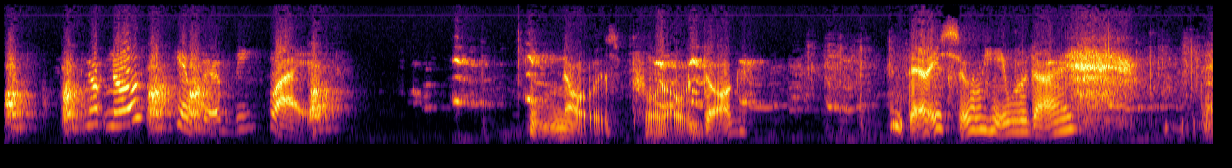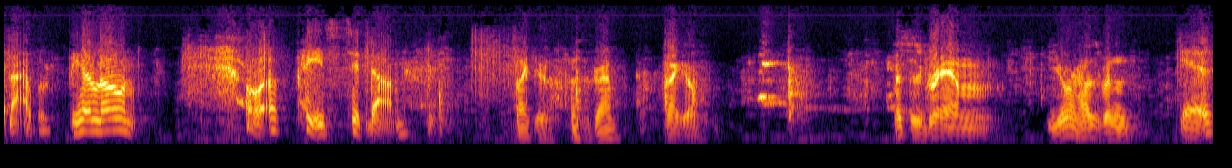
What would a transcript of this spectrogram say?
No, no, Skipper, be quiet. He knows, poor old dog. And very soon he will die. Then I will be alone. Oh, uh, please sit down. Thank you, Mrs. Graham. Thank you. Mrs. Graham, your husband. Yes,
